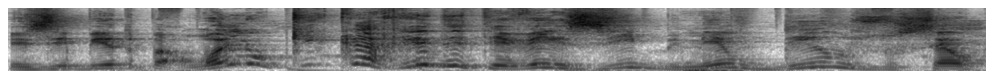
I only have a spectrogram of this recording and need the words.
Exibido. pra- Olha o que que a Rede TV exibe, meu Deus do céu!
